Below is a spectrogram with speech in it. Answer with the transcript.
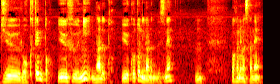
16点というふうになるということになるんですね。うん。わかりますかね。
